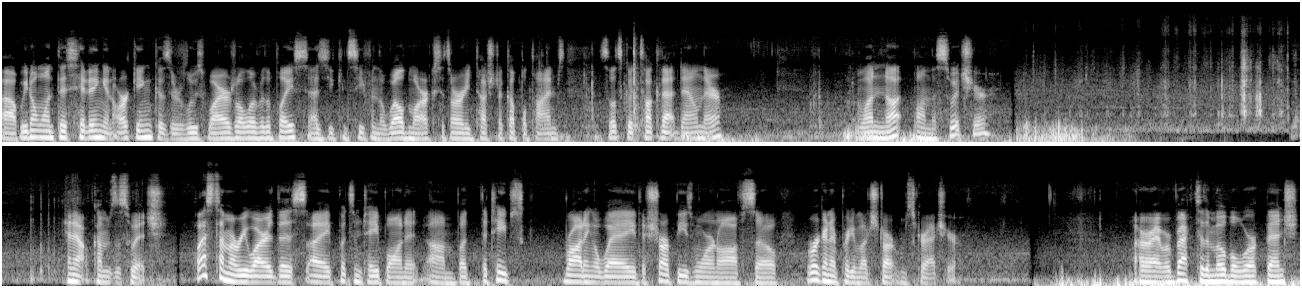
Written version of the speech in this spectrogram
Uh, we don't want this hitting and arcing because there's loose wires all over the place. As you can see from the weld marks, it's already touched a couple times. So let's go tuck that down there. One nut on the switch here. And out comes the switch. Last time I rewired this, I put some tape on it, um, but the tape's rotting away, the Sharpie's worn off, so we're going to pretty much start from scratch here. All right, we're back to the mobile workbench.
